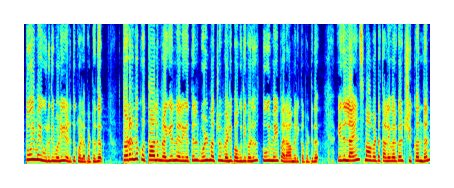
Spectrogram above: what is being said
தூய்மை உறுதிமொழி எடுத்துக் கொள்ளப்பட்டது. தொடர்ந்து குத்தாலம் ரயில் நிலையத்தில் உள் மற்றும் வெளிப்பகுதிகளில் தூய்மை பராமரிக்கப்பட்டது. இதில் லயன்ஸ் மாவட்ட தலைவர்கள் சிக்கந்தன்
